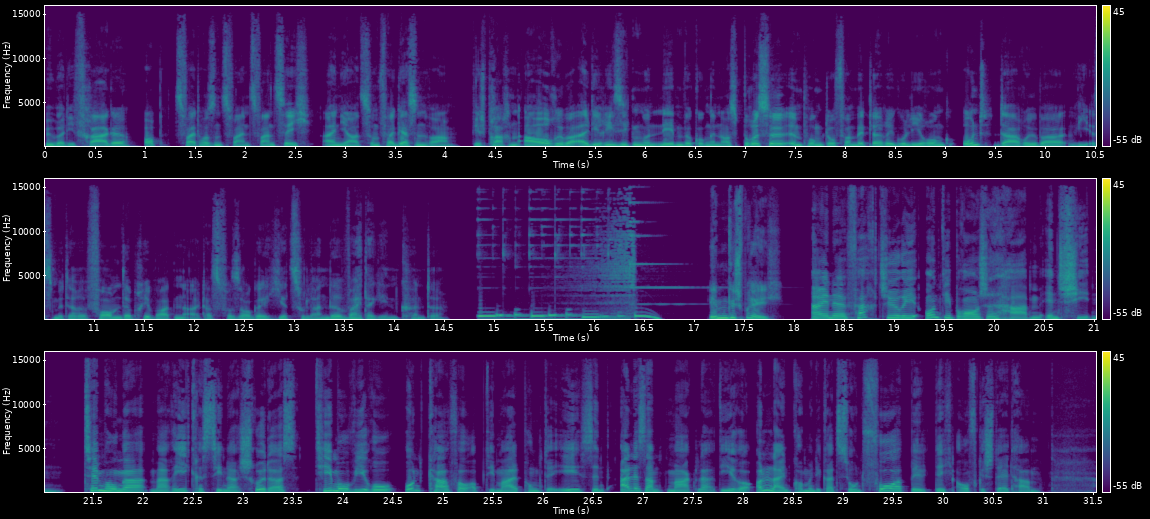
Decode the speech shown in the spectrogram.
über die Frage, ob 2022 ein Jahr zum Vergessen war. Wir sprachen auch über all die Risiken und Nebenwirkungen aus Brüssel im Punkto Vermittlerregulierung und darüber, wie es mit der Reform der privaten Altersvorsorge hierzulande weitergehen könnte. Im Gespräch eine Fachjury und die Branche haben entschieden. Tim Hunger, Marie-Christina Schröders, Timo Viro und kvoptimal.de sind allesamt Makler, die ihre Online-Kommunikation vorbildlich aufgestellt haben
